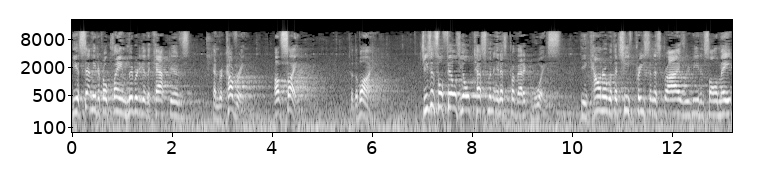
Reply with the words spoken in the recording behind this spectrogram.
He has sent me to proclaim liberty to the captives and recovery of sight to the blind. Jesus fulfills the Old Testament in its prophetic voice. The encounter with the chief priests and the scribes we read in Psalm 8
